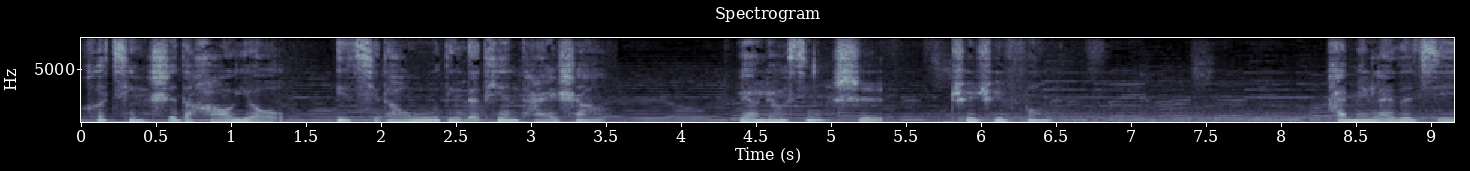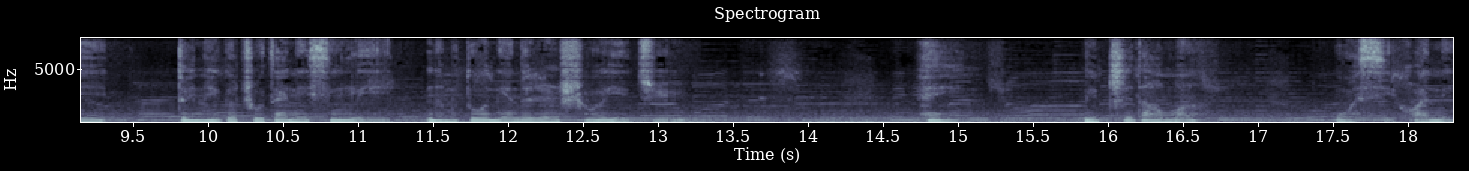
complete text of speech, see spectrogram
和寝室的好友一起到屋顶的天台上聊聊心事、吹吹风，还没来得及对那个住在你心里那么多年的人说一句：“嘿，你知道吗？我喜欢你。”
